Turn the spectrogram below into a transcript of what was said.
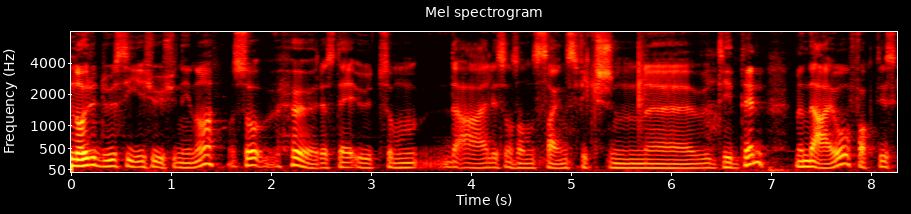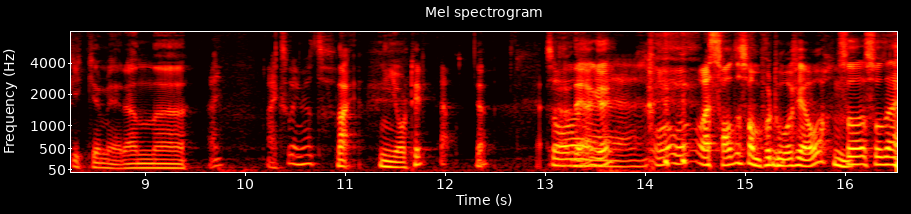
Når du sier 2029 nå, så høres det ut som det er liksom sånn science fiction-tid til. Men det er jo faktisk ikke mer enn eh, Nei, det er ikke så lenge, vet du. Nei, ni år til. Ja. Så, det er gøy. eh, Og, og, og jeg sa det samme for to år siden òg, så, så det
